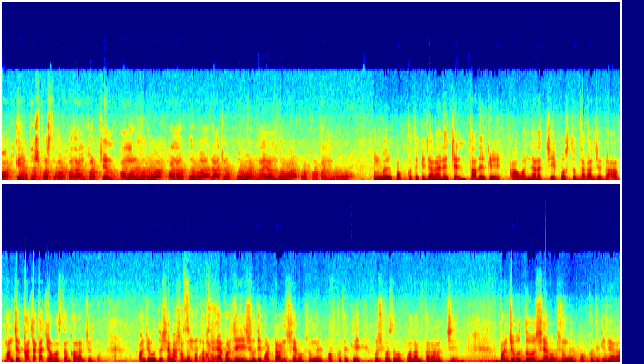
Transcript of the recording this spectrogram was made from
পক্ষে পুষ্পস্তবক প্রদান করছেন অমল বড়ুয়া কনক বড়ুয়া রাজক বড়ুয়া নয়ন বড়ুয়া ও খোকন বড়ুয়া। সংঘের পক্ষ থেকে যারা এনেছেন তাদেরকে আহ্বান জানাচ্ছি প্রস্তুত থাকার জন্য মঞ্চের কাছাকাছি অবস্থান করার জন্য। পঞ্চবুদ্ধ সেবক সংঘের পক্ষ থেকে। এ যে সুদীপট্টান সেবক সংঘের পক্ষ থেকে পুষ্পস্তবক প্রদান করা হচ্ছে। পঞ্চবুদ্ধ সেবক সংঘের পক্ষ থেকে যারা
